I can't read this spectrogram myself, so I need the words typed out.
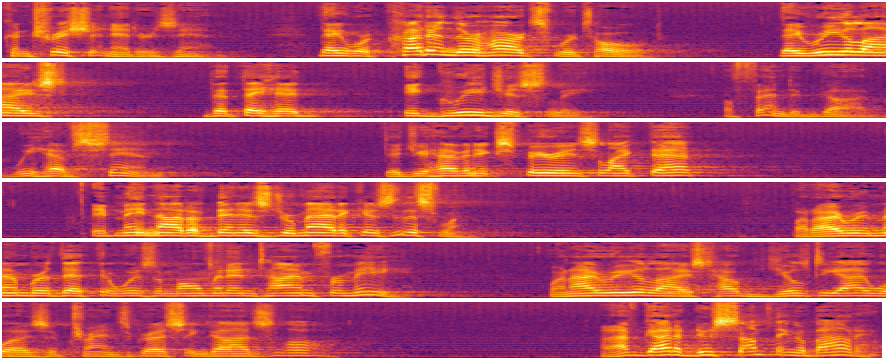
contrition enters in. They were cut in their hearts, we're told. They realized that they had egregiously offended God. We have sinned. Did you have an experience like that? It may not have been as dramatic as this one. But I remember that there was a moment in time for me when I realized how guilty I was of transgressing God's law. And I've got to do something about it.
